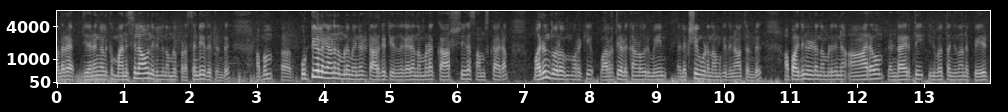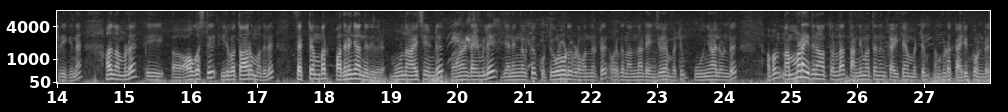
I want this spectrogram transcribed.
വളരെ ജനങ്ങൾക്ക് മനസ്സിലാവുന്ന രീതിയിൽ നമ്മൾ പ്രസന്റ് ചെയ്തിട്ടുണ്ട്. അപ്പം കുട്ടികളെയാണ് നമ്മൾ മെയിനായിട്ട് ടാർഗറ്റ് ചെയ്യുന്നത്. കാര്യം നമ്മുടെ കാർഷിക സംസ്കാരം വരും തലമുറയ്ക്ക് വളർത്തിയെടുക്കാനുള്ള ഒരു മെയിൻ ലക്ഷ്യം കൂടെ നമുക്ക് ഇതിനകത്തുണ്ട്. അപ്പോൾ അതിനുവേണ്ടി നമ്മളിതിന് ആരവം രണ്ടായിരത്തി ഇരുപത്തഞ്ചെന്നാണ് പേരിട്ടിരിക്കുന്നത്. അത് നമ്മൾ ഈ ഓഗസ്റ്റ് ഓഗസ്റ്റ് ഇരുപത്താറ് മുതൽ സെപ്റ്റംബർ പതിനഞ്ചാം തീയതി വരെ. മൂന്നാഴ്ചയുണ്ട്. ഓണം ടൈമിൽ ജനങ്ങൾക്ക് കുട്ടികളോട് ഇവിടെ വന്നിട്ട് അവർക്ക് നന്നായിട്ട് എൻജോയ് ചെയ്യാൻ പറ്റും. ഊഞ്ഞാലുണ്ട്. അപ്പം നമ്മുടെ ഇതിനകത്തുള്ള തണ്ണിമത്തൻ നിങ്ങൾക്ക് കഴിക്കാൻ പറ്റും. നമുക്കിവിടെ കരിക്കുണ്ട്.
